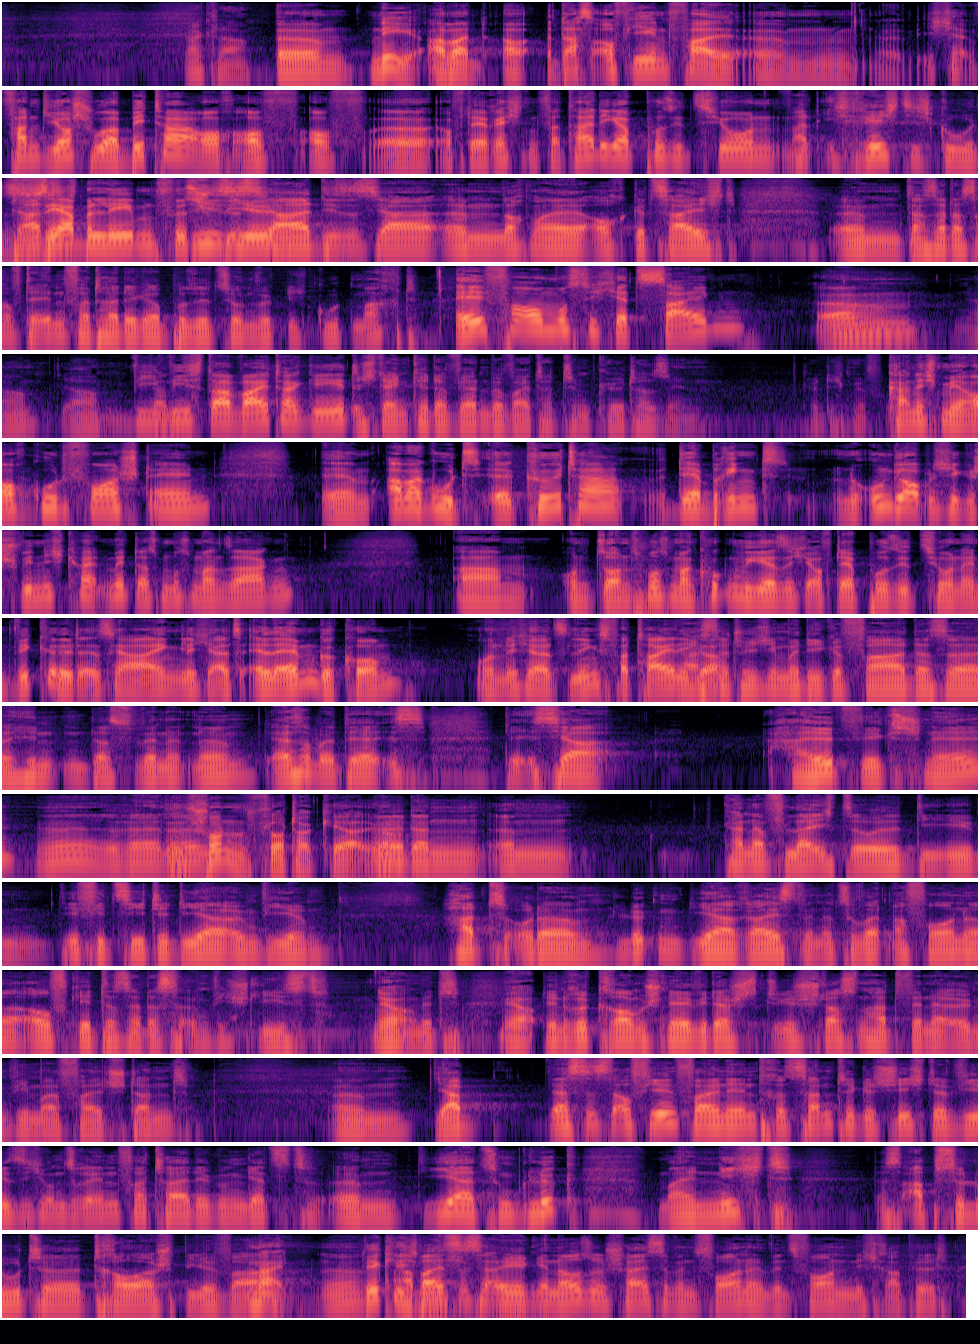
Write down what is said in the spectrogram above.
Na klar. Ähm, nee, aber das auf jeden Fall. Ähm, ich fand Joshua Bitter auch auf, auf, äh, auf der rechten Verteidigerposition Fand ich richtig gut. Hat sehr belebend fürs dieses Spiel. Jahr, dieses Jahr ähm, nochmal auch gezeigt, ähm, dass er das auf der Innenverteidigerposition wirklich gut macht. LV musste ich jetzt zeigen. Ähm, ja, ja. wie es da weitergeht. ich denke, da werden wir weiter Tim Köter sehen. Könnte ich mir vorstellen. Kann ich mir auch gut vorstellen. Ähm, aber gut, äh, Köter, der bringt eine unglaubliche Geschwindigkeit mit, das muss man sagen. Ähm, und sonst muss man gucken, wie er sich auf der Position entwickelt. Er ist ja eigentlich als LM gekommen und nicht als Da ist Linksverteidiger. natürlich immer die Gefahr, dass er hinten das, wenn er, ne, er ist aber, der ist, der ist ja halbwegs schnell, ne, ist schon ein flotter Kerl, ne, ja. dann ähm, kann er vielleicht so die Defizite, die er irgendwie hat oder Lücken, die er reißt, wenn er zu weit nach vorne aufgeht, dass er das irgendwie schließt. Ja. Damit Ja. den Rückraum schnell wieder sch- geschlossen hat, wenn er irgendwie mal falsch stand. Ähm, ja, das ist auf jeden Fall eine interessante Geschichte, wie sich unsere Innenverteidigung jetzt, ähm, die ja zum Glück mal nicht das absolute Trauerspiel war. Nein, ne? wirklich Aber nicht. es ist ja genauso scheiße, wenn es vorne, wenn es vorne nicht rappelt.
